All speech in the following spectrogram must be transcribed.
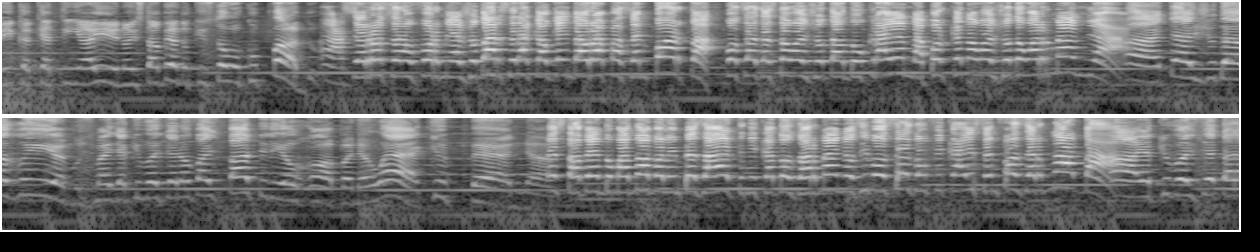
Fica quietinho aí, não está vendo que estou ocupado? Ah, se a Rússia não for me ajudar, será que alguém da Europa se importa? Vocês estão ajudando a Ucrânia, por que não ajudam a Armênia? Ah, até ajudaríamos, mas é que você não faz parte da Europa, não é? Que pena. Está vendo uma nova limpeza étnica dos armênios e vocês vão ficar aí sem fazer nada? Ah, é que você tá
